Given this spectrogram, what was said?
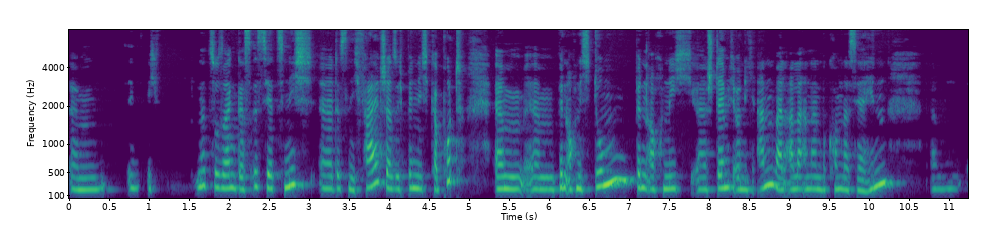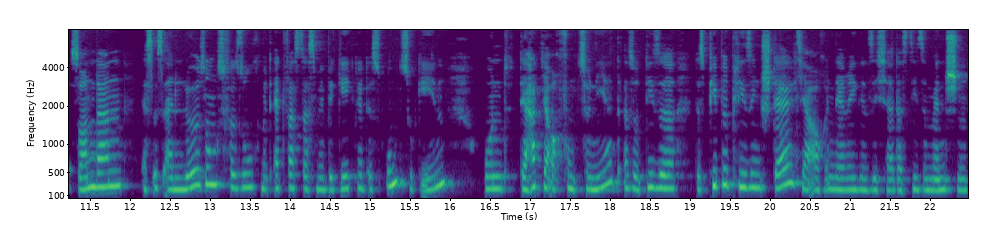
ähm, ich ne, zu sagen, das ist jetzt nicht, äh, das ist nicht falsch, also ich bin nicht kaputt, ähm, ähm, bin auch nicht dumm, bin auch nicht, äh, stelle mich auch nicht an, weil alle anderen bekommen das ja hin, ähm, sondern es ist ein Lösungsversuch mit etwas, das mir begegnet ist, umzugehen. Und der hat ja auch funktioniert. Also diese, das People-Pleasing stellt ja auch in der Regel sicher, dass diese Menschen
